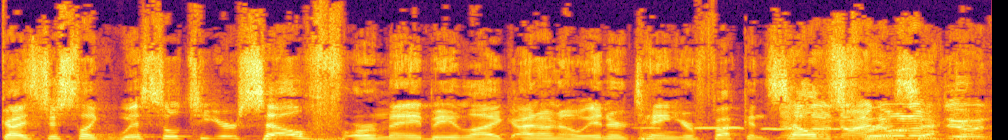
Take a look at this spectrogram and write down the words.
Guys, just like whistle to yourself, or maybe like I don't know, entertain your fucking selves No, no, selves no, I know a what second. I'm doing.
